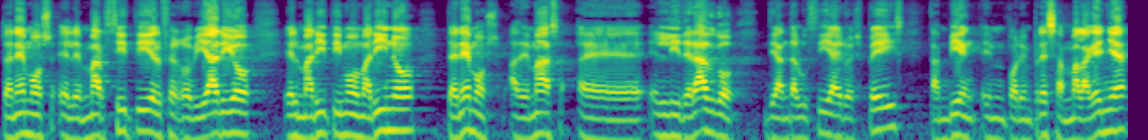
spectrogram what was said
tenemos el Smart City, el ferroviario, el marítimo marino, tenemos además eh, el liderazgo de Andalucía Aerospace, también por empresas malagueñas.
